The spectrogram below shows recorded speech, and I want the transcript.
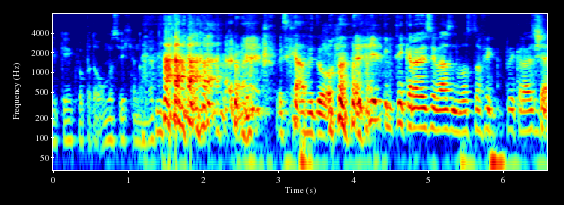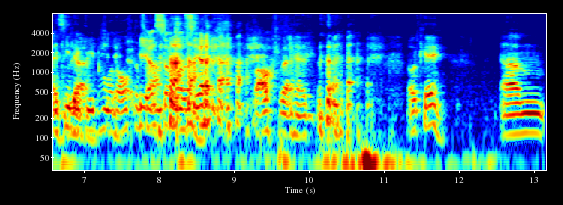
Liegt irgendwo bei der Oma sicher noch. das kaufe ich da. In die Größe, weiß nicht, was da für Größe Kinder gibt, 128. Ja, sowas, ja. Bauchfreiheit. okay. Ähm,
